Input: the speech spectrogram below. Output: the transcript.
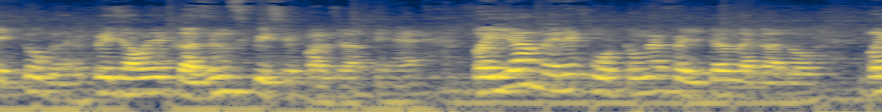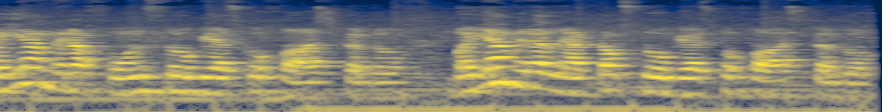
एक तो घर पे जाओ, ये कज़न पीछे पड़ जाते हैं। भैया, मेरे फ़ोटो में फ़िल्टर लगा दो। भैया, मेरा फ़ोन स्लो गया, इसको फास्ट कर दो। भैया, मेरा लैपटॉप स्लो गया, इसको फास्ट कर दो।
